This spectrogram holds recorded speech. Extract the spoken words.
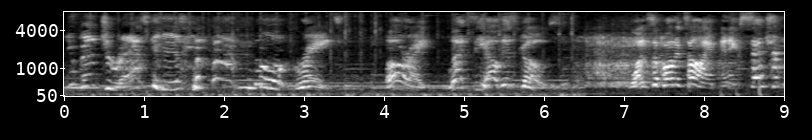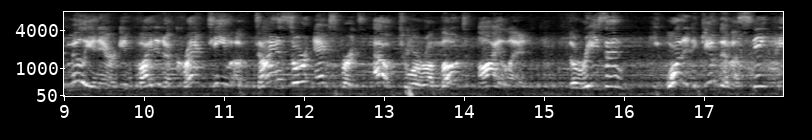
You bet your ass it is. oh, great. All right, let's see how this goes. Once upon a time, an eccentric millionaire invited a crack team of dinosaur experts out to a remote island. The reason? He wanted to give them a sneak peek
